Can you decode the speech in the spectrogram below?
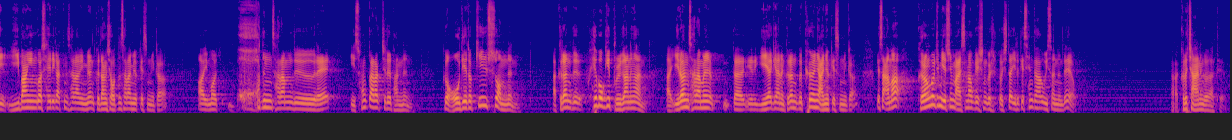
이 이방인과 세리 같은 사람이면 그 당시 어떤 사람이었겠습니까? 아, 이뭐 모든 사람들의 이 손가락질을 받는 그 어디에도 낄수 없는 아, 그런 그 회복이 불가능한 아, 이런 사람을 그러니까 이야기하는 그런 그 표현이 아니었겠습니까? 그래서 아마 그런 걸 좀 예수님 말씀하고 계시는 것일 것이다 이렇게 생각하고 있었는데요. 아, 그렇지 않은 것 같아요.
